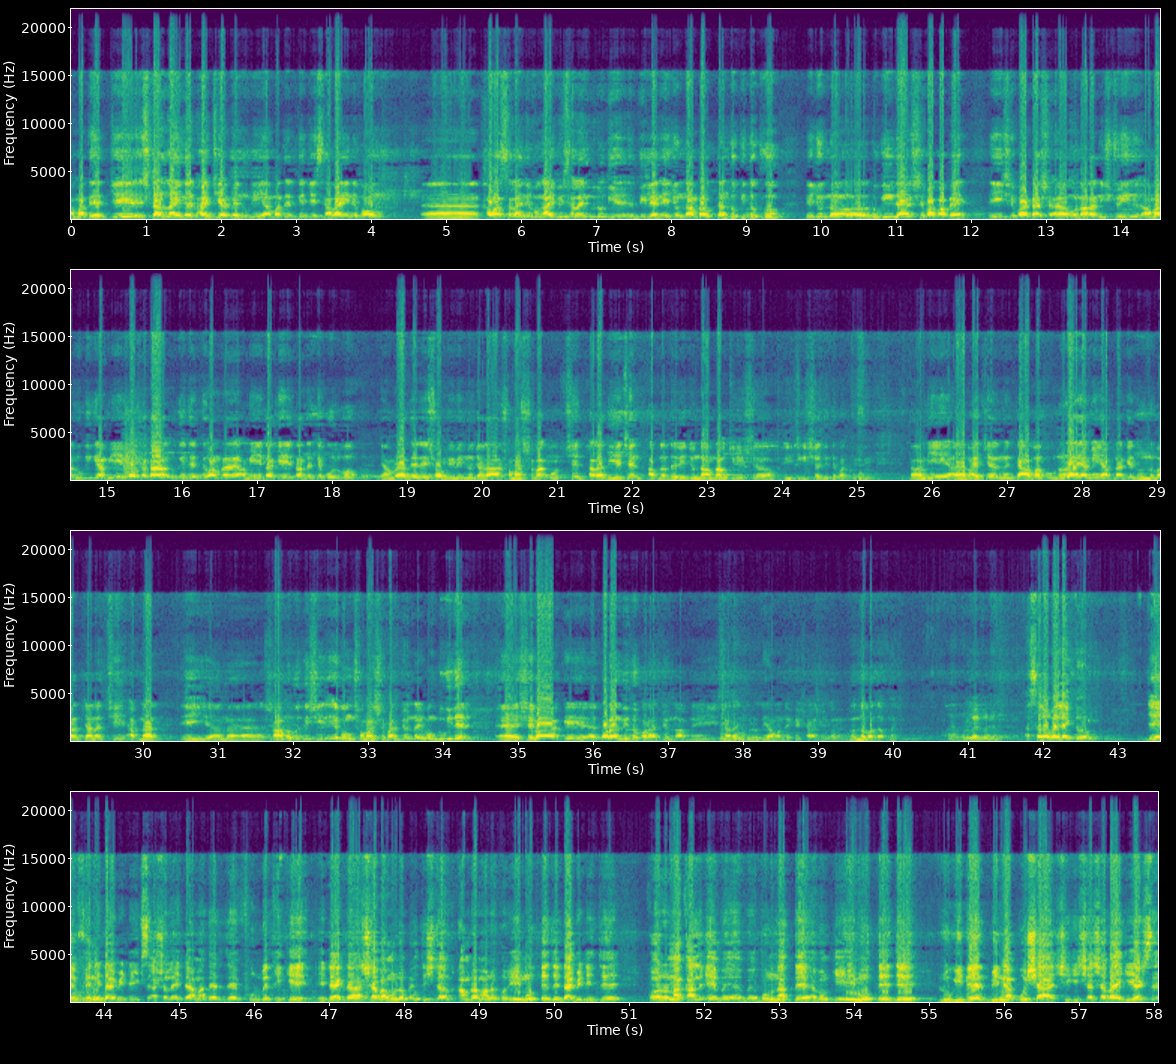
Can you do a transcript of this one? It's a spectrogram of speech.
আমাদের যে স্টার লাইনের ভাইস চেয়ারম্যান, উনি আমাদেরকে যে স্যালাইন এবং খাওয়ার স্যালাইন এবং আইভি স্যালাইনগুলো দিয়ে দিলেন এই জন্য আমরা অত্যন্ত কৃতজ্ঞ। এজন্য জন্য রুগীরা সেবা পাবে। এই সেবাটা ওনারা নিশ্চয়ই আমার রুগীকে, আমি এই কথাটা, রুগীদেরকেও আমরা, আমি এটাকে, তাদেরকে বলব যে আমাদের সব বিভিন্ন যারা সমাজসেবা করছেন, তারা দিয়েছেন, আপনাদের এই জন্য আমরাও চিকিৎসা চিকিৎসা দিতে পারতেছি। তা আমি ভাইস চেয়ারম্যানকে আবার পুনরায় আমি আপনাকে ধন্যবাদ জানাচ্ছি, আপনার এই সহানুভূতিশীল এবং সমাজ সেবার জন্য এবং রুগীদের সেবাকে ত্বরান্বিত করার জন্য আপনি এই স্যালাইনগুলো দিয়ে আমাদেরকে সাহায্য করেন। ধন্যবাদ আপনাকে। বলেন। আসসালামু আলাইকুম। যে ফেনী ডায়াবেটিক্স, আসলে এটা আমাদের যে পূর্বে থেকে এটা একটা সেবামূলক প্রতিষ্ঠান। আমরা মনে করি এই মুহূর্তে যে ডায়াবেটিস যে করোনা কাল বন্যাতে, এবং কি এই মুহূর্তে যে রুগীদের বিনা পয়সা চিকিৎসা সেবা এগিয়ে আসছে,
